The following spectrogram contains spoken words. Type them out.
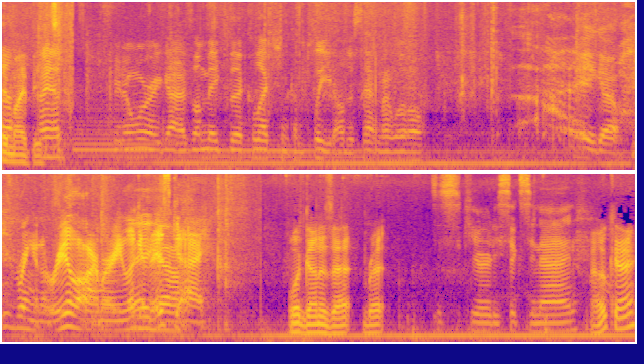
It might be. Okay, don't worry, guys. I'll make the collection complete. I'll just have my little. There you go. He's bringing the real armory. Look There at this go. guy. What gun is that, Brett? It's a Security 69. Okay.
